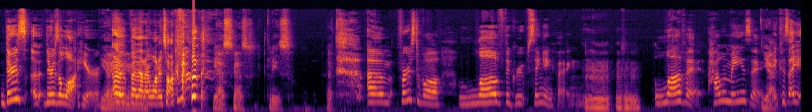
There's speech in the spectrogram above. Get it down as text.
There's uh, there's a lot here, Yeah, yeah, uh, yeah, but that. I want to talk about. Yes, yes. Please. Um, first of all, love the group singing thing. Mm-hmm. love it how amazing Yeah. because i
